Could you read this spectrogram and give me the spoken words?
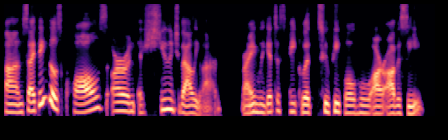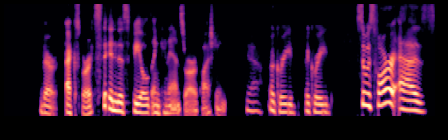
Um, so I think those calls are a huge value add, right? We get to speak with two people who are obviously they're experts in this field and can answer our questions. Yeah, agreed, agreed. So as far as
